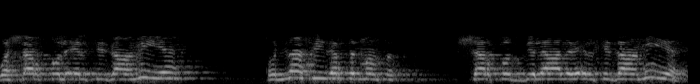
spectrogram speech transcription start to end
والشرط الالتزامية. قلنا في درس المنطق. شرط الدلالة الالتزامية.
